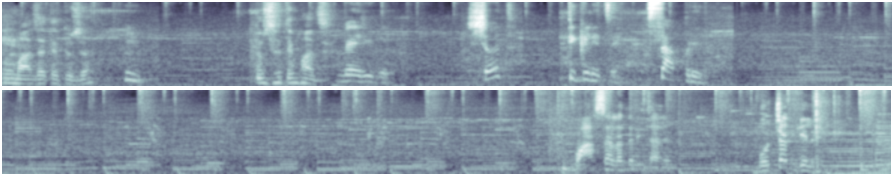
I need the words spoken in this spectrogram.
माझं ते तुझं? हम्म. तुझं ते माझं. व्हेरी गुड शोध. तिकडेच आहे. सापडेल. वास आला तरी चालेल. मोचात गेले.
